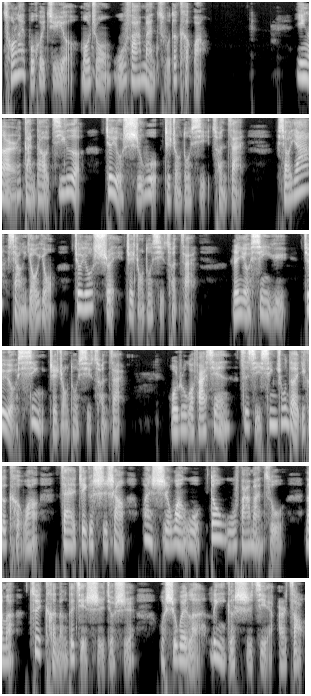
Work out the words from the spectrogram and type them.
从来不会具有某种无法满足的渴望，因而感到饥饿就有食物这种东西存在；小鸭想游泳就有水这种东西存在；人有性欲就有性这种东西存在。我如果发现自己心中的一个渴望在这个世上万事万物都无法满足，那么最可能的解释就是。”我是为了另一个世界而造，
